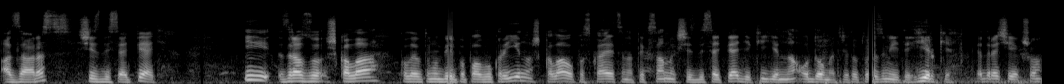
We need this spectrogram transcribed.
А зараз 65. І зразу шкала, коли автомобіль попав в Україну, шкала опускається на тих самих 65, які є на одометрі. Тобто, розумієте, гірки. Я, до речі, якщо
